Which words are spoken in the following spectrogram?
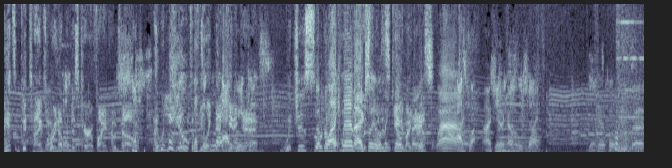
I had some good times growing up in this terrifying hotel. I would kill to feel an like that kid again. guess. Which is The sort of black whole man premise actually for wasn't this killed game, I first. guess. Wow. That's why. I should've gone with genuinely white. shocked. I Yeah. can't believe that.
